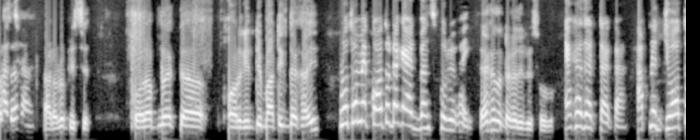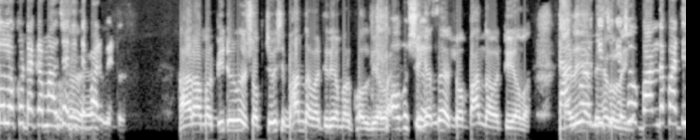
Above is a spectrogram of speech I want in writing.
আচ্ছা। আপনার একটা বাটিক দেখাই। প্রথমে কত টাকা অ্যাডভান্স করবে ভাই? এক হাজার টাকা দিলে এক হাজার টাকা। আপনি যত লক্ষ টাকা মাল চাই দিতে পারবেন। আর আমার ভিডিওর মধ্যে সবচেয়ে বেশি বান্দা পার্টির আমার কল দিয়া অবশ্যই, ঠিক আছে? সব বান্দা পার্টি আমার। তাহলে কিছু কিছু বান্দা পার্টি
